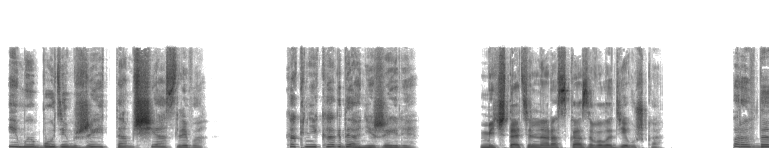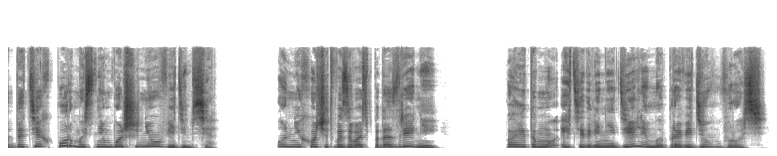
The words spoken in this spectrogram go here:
И мы будем жить там счастливо, как никогда не жили. Мечтательно рассказывала девушка. Правда, до тех пор мы с ним больше не увидимся. Он не хочет вызывать подозрений, поэтому эти две недели мы проведем врозь.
